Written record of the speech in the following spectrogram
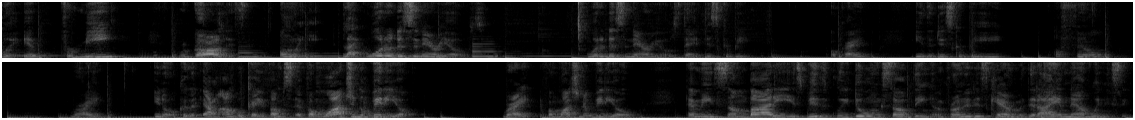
But if for me, regardless, only like what are the scenarios? What are the scenarios that this could be? Okay, either this could be a film, right? You know, because I'm, I'm okay if I'm if I'm watching a video, right? If I'm watching a video, that means somebody is physically doing something in front of this camera that I am now witnessing,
